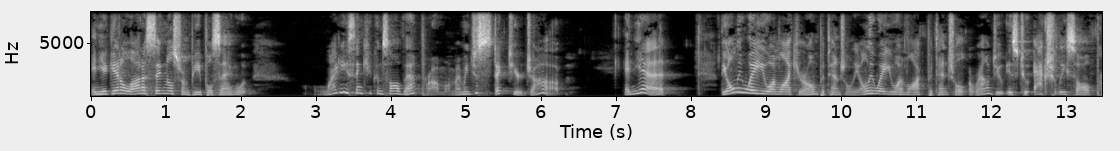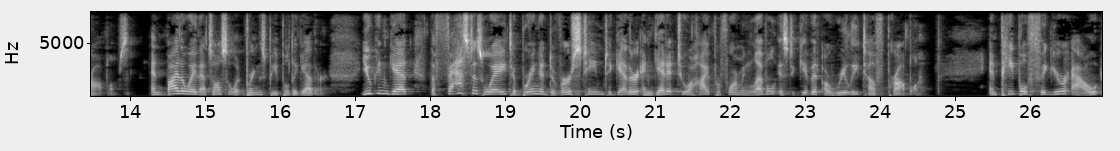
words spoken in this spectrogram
And you get a lot of signals from people saying, why do you think you can solve that problem? I mean, just stick to your job. And yet, the only way you unlock your own potential, the only way you unlock potential around you is to actually solve problems. And by the way, that's also what brings people together. You can get the fastest way to bring a diverse team together and get it to a high performing level is to give it a really tough problem. And people figure out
